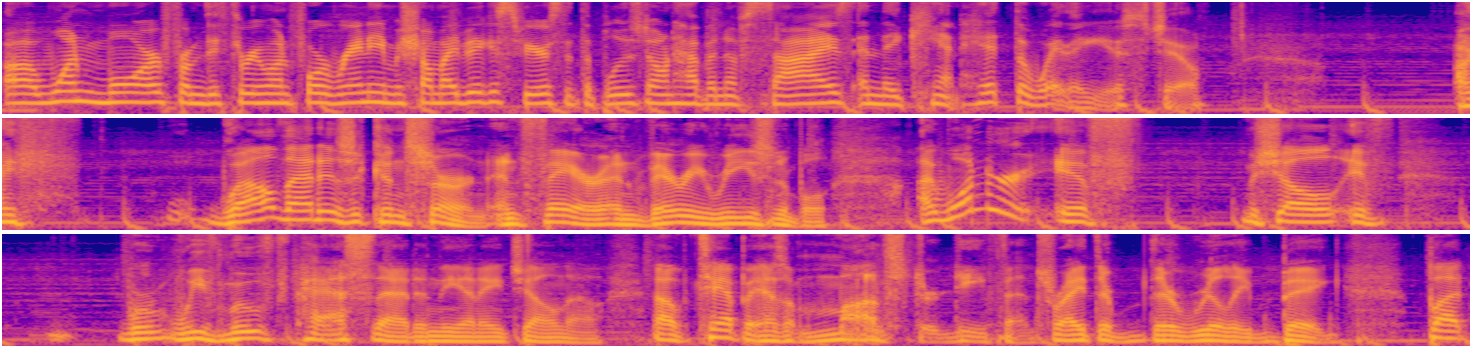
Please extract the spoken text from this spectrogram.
Uh, one more from the 314. Randy and Michelle, my biggest fear is that the Blues don't have enough size and they can't hit the way they used to. I, th- well, that is a concern and fair and very reasonable. I wonder if Michelle, if we're, we've moved past that in the NHL now. Now Tampa has a monster defense, right? They're they're really big, but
